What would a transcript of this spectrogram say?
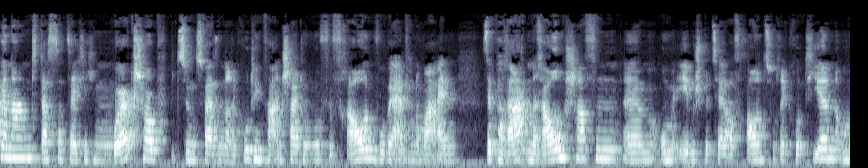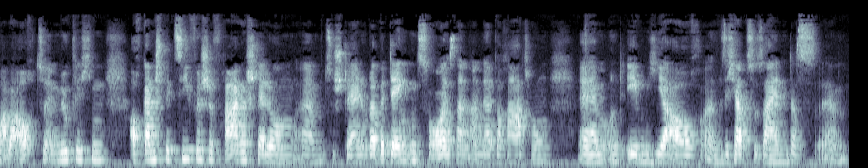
genannt. Das ist tatsächlich ein Workshop beziehungsweise eine Recruiting-Veranstaltung nur für Frauen, wo wir einfach nochmal einen separaten Raum schaffen, ähm, um eben speziell auch Frauen zu rekrutieren, um aber auch zu ermöglichen, auch ganz spezifische Fragestellungen ähm, zu stellen oder Bedenken zu äußern an der Beratung ähm, und eben hier auch ähm, sicher zu sein, dass, ähm,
